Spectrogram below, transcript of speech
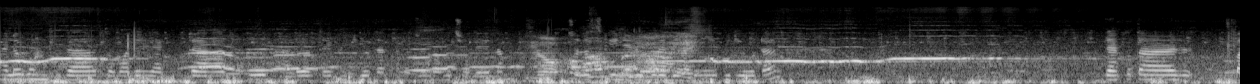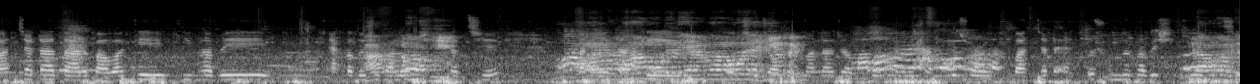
হ্যালো বন্ধুরা, তোমাদের একটা খুব ভালো একটা ভিডিও দেখানোর জন্য আমি চলে এলাম। চলো স্ক্রিনের উপরে দেখে ভিডিওটা। দেখো তার বাচ্চাটা তার বাবাকে কীভাবে একাদশী পালন শেখাচ্ছে মানে তাকে হচ্ছে জপমালা জপ করতে সব কিছু বাচ্চাটা এত সুন্দরভাবে শিখিয়ে দিচ্ছে।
